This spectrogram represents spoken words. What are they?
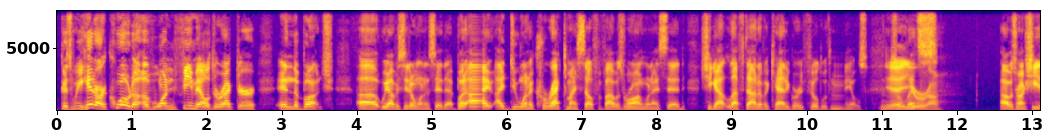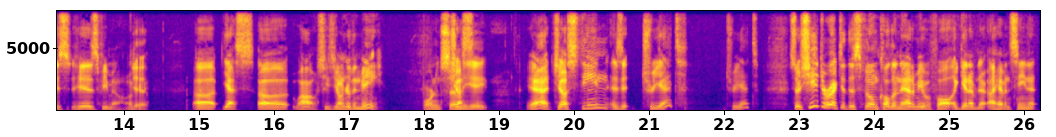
because we hit our quota of one female director in the bunch. Uh, we obviously don't want to say that, but I, I do want to correct myself if I was wrong when I said she got left out of a category filled with males. Yeah, So you were wrong. I was wrong. She is female. Okay. Yeah. Uh, yes. Uh, wow, she's younger than me. Born in '78. Yeah, Justine, is it Triet? Triet? So she directed this film called Anatomy of a Fall. Again, I've ne- I haven't seen it.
